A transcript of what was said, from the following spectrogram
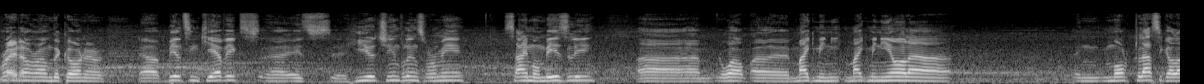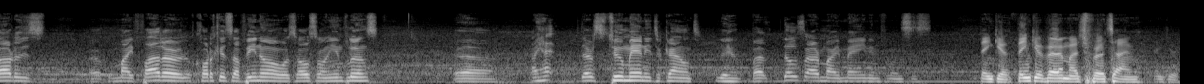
right around the corner. Uh, Bill Sienkiewicz uh, is a huge influence for me. Simon Bisley, um, well, uh, Mike Min- Mike Mignola, and more classical artists. Uh, my father, Jorge Zaffino, was also an influence. Uh, I had there's too many to count, yeah, but those are my main influences. Thank you. Thank you very much for your time. Thank you.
